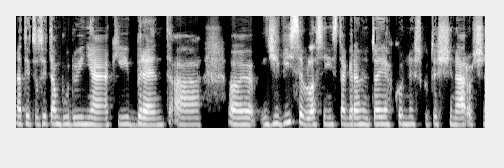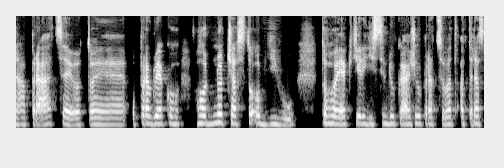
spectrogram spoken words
na ty, co si tam budují nějaký brand a uh, živí se vlastně Instagram, to je jako neskutečně náročná práce, jo? to je opravdu jako hodno často obdivu toho, jak ti lidi s tím dokážou pracovat a teda z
